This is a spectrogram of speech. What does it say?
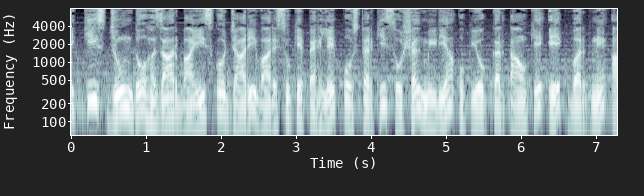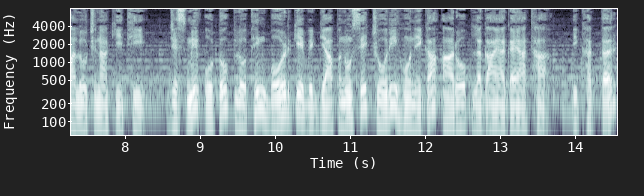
21 जून 2022 को जारी वारिसु के पहले पोस्टर की सोशल मीडिया उपयोगकर्ताओं के एक वर्ग ने आलोचना की थी, जिसमें ओटो क्लोथिंग बोर्ड के विज्ञापनों से चोरी होने का आरोप लगाया गया था। इकहत्तर,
